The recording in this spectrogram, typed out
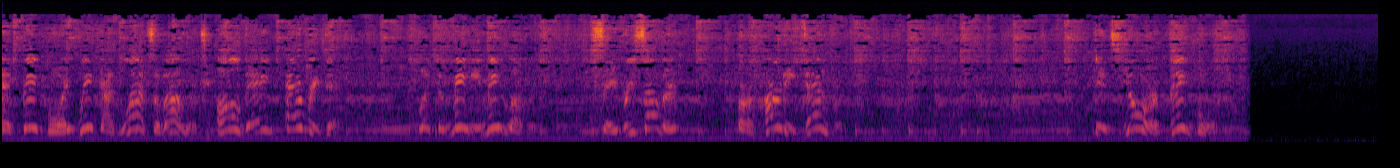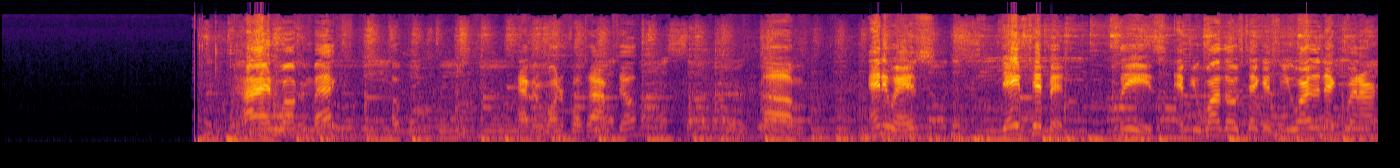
At Big Boy, we've got lots of omelets all day, every day. Like the Meaty Meat Lovers, Savory Southern, or Hearty Denver. It's your Big Boy. Hi, and welcome back. Hope having a wonderful time still. Um, anyways, Dave Tippett, please, if you want those tickets, you are the next winner.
